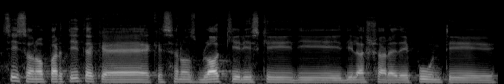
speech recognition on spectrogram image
Sì, sono partite che, che se non sblocchi rischi di, di lasciare dei punti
